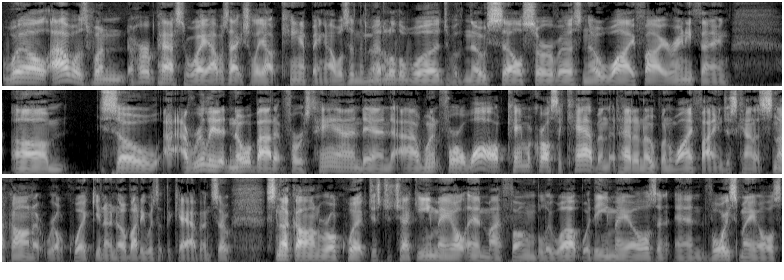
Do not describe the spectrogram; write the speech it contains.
Well, I was when Herb passed away. I was actually out camping. I was in the middle oh. of the woods with no cell service, no Wi-Fi or anything. Um, so I really didn't know about it firsthand, and I went for a walk, came across a cabin that had an open Wi-Fi, and just kind of snuck on it real quick. You know, nobody was at the cabin, so snuck on real quick just to check email, and my phone blew up with emails and, and voicemails,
